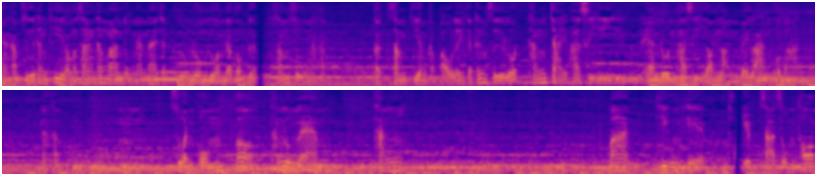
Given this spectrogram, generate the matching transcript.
นะครับ ซื้อทั้งที่เราก็สร้างทั้งบ้านตรงนั้น น่าจะรวมๆแล้วก็เกือบซัมซุงนะครับ กับซัมเกี่ยงกระเป๋าเลยกับทั้งซื้อรถทั้งจ่ายภาษีอีกแอนโดนภาษีย้อนหลังไปล้านกว่าบาทนะครับ อืม ส่วนผมก็ทั้งโรงแรม ทั้ง บ้านที่กรุงเทพเก็บสะสมทอง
